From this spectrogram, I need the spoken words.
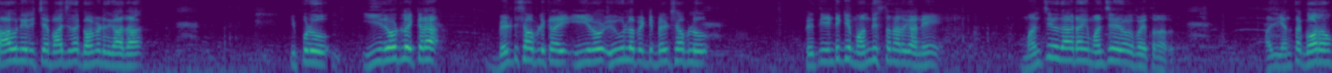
తాగునీరు ఇచ్చే బాధ్యత గవర్నమెంట్ కాదా? ఇప్పుడు ఈ రోడ్లో ఇక్కడ బెల్ట్ షాపులు ఇక్కడ ఈ రో ఈ ఊళ్ళో పెట్టి బెల్ట్ షాపులు ప్రతి ఇంటికి మందు ఇస్తున్నారు కానీ మంచిని తాగడానికి మంచిని ఇవ్వకపోతున్నారు అది ఎంత ఘోరం?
